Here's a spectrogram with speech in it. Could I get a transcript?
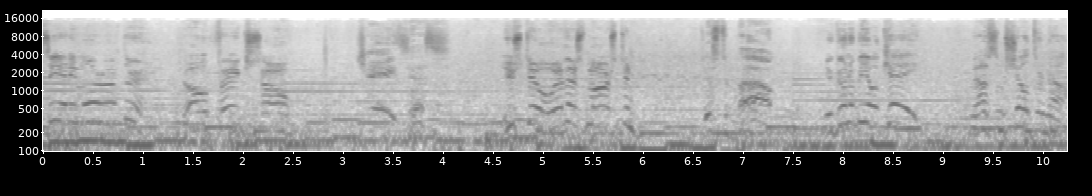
See any more, Arthur? Don't think so. Jesus! You still with us, Marston? Just about. You're gonna be okay. We have some shelter now.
